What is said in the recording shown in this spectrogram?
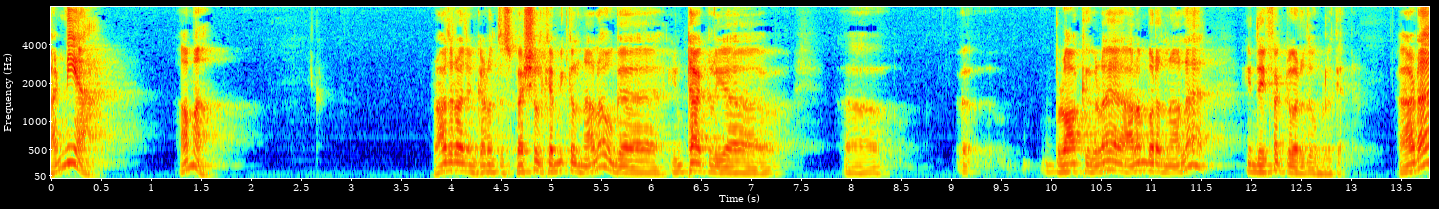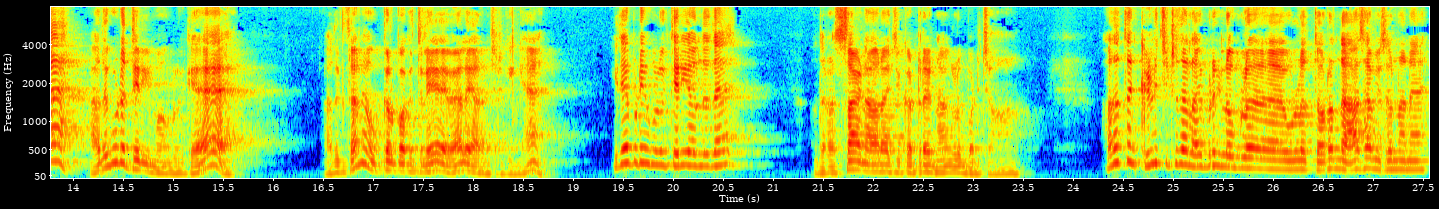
தண்ணியா? ஆமாம் ராஜராஜன் கிணத்து ஸ்பெஷல் கெமிக்கல்னால உங்கள் இன்டாக்லிய பிளாக்குகளை அலம்புறதுனால இந்த எஃபெக்ட் வருது உங்களுக்கு. அட அது கூட தெரியுமா உங்களுக்கு? அதுக்கு தானே உக்கல் பக்கத்திலே வேலையை ஆரம்பிச்சிருக்கீங்க. இது எப்படி உங்களுக்கு தெரிய வந்தது? அந்த ரசாயன ஆராய்ச்சி கட்டுரை நாங்களும் படித்தோம் அதைத்தான் கிழிச்சிட்டு தான் லைப்ரரியில் உங்களை உள்ள தொடர்ந்த ஆசாமி சொன்னானே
